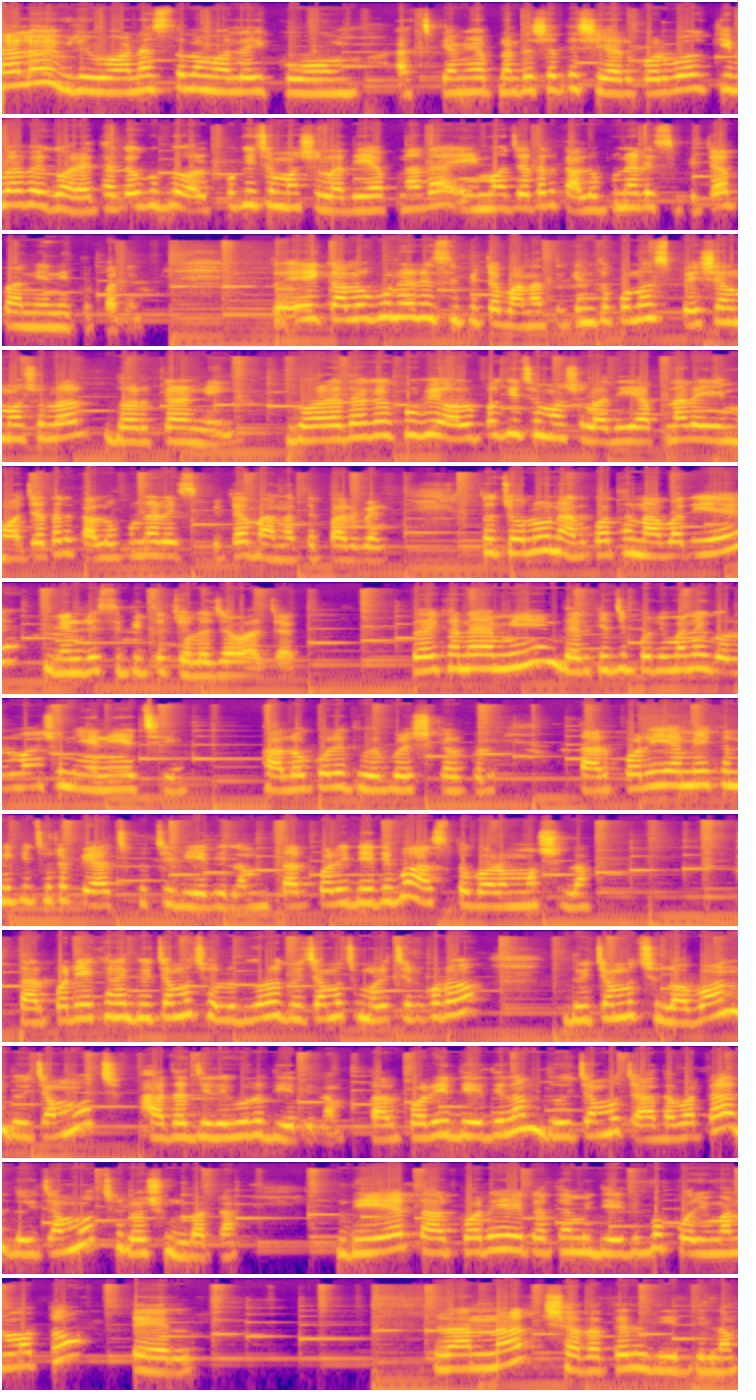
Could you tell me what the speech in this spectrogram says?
Hello everyone আসসালামু আলাইকুম। আজকে আমি আপনাদের সাথে শেয়ার করব কীভাবে ঘরে থাকা খুবই অল্প কিছু মশলা দিয়ে আপনারা এই মজাদার কালো ভুনা রেসিপিটা বানিয়ে নিতে পারেন। তো এই কালো ভুনা রেসিপিটা বানাতে কিন্তু কোনো স্পেশাল মশলার দরকার নেই। ঘরে থাকা খুবই অল্প কিছু মশলা দিয়ে আপনারা এই মজাদার কালো ভুনা রেসিপিটা বানাতে পারবেন। তো চলুন আর কথা না বাড়িয়ে মেন রেসিপিতে চলে যাওয়া যাক। তো এখানে আমি দেড় কেজি পরিমাণে গরুর মাংস নিয়ে নিয়েছি। ভালো করে ধুয়ে পরিষ্কার করে। তারপরেই আমি এখানে কিছুটা পেঁয়াজ কুচি দিয়ে দিলাম। তারপরে দিয়ে দিব আস্ত গরম মশলা। তারপরে এখানে দুই চামচ হলুদ গুঁড়ো, দুই চামচ মরিচের গুঁড়ো, দুই চামচ লবণ, দুই চামচ ভাজা জিরে গুঁড়ো দিয়ে দিলাম। তারপরে দিয়ে দিলাম দুই চামচ আদা বাটা, দুই চামচ রসুন বাটা। দিয়ে তারপরে এটাতে আমি দিয়ে দিব পরিমাণ মতো তেল। রান্নার সাদা তেল দিয়ে দিলাম।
